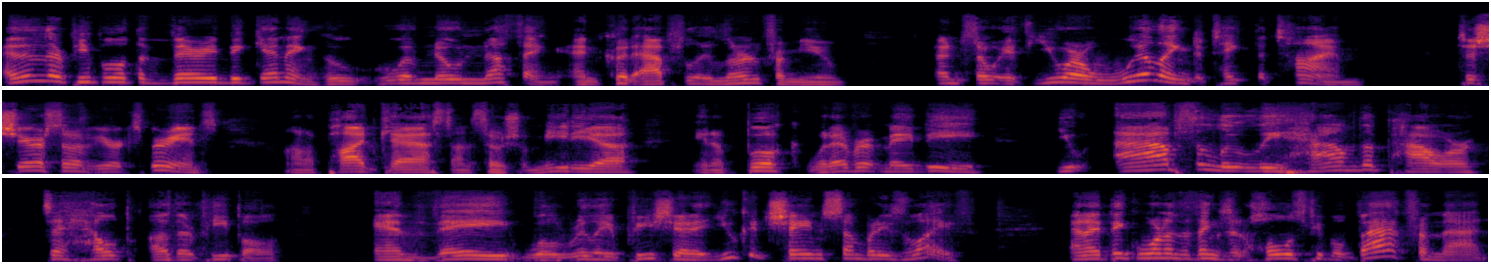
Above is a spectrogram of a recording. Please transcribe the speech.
and then there are people at the very beginning who who have known nothing and could absolutely learn from you. And so if you are willing to take the time to share some of your experience on a podcast on social media in a book whatever it may be you absolutely have the power to help other people and they will really appreciate it. You could change somebody's life. And i think one of the things that holds people back from that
